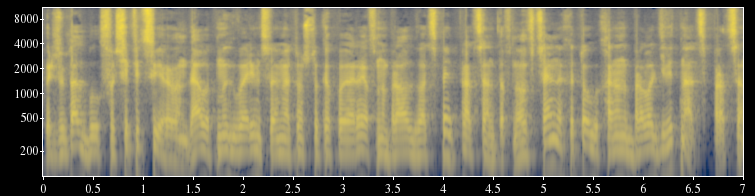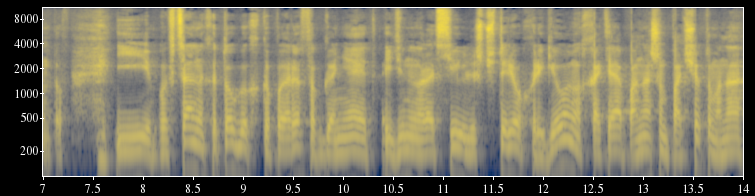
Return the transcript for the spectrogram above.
результат был фальсифицирован. Да? Вот мы говорим с вами о том, что КПРФ набрала 25%, но в официальных итогах она набрала 19%. И в официальных итогах КПРФ обгоняет Единую Россию лишь в четырех регионах, хотя по нашим подсчетам она,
